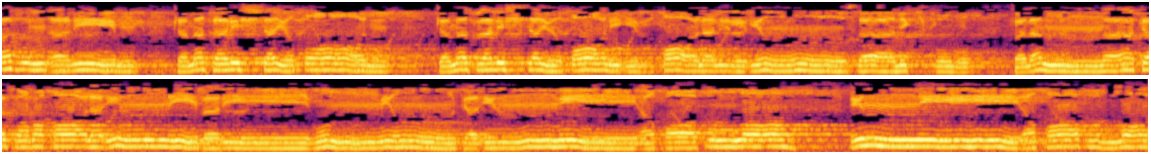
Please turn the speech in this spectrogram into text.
عذاب أليم كمثل الشيطان كمثل الشيطان إذ قال للإنسان اكفر. فلما كفر قال إني بريء منك إني أخاف الله إني أخاف الله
